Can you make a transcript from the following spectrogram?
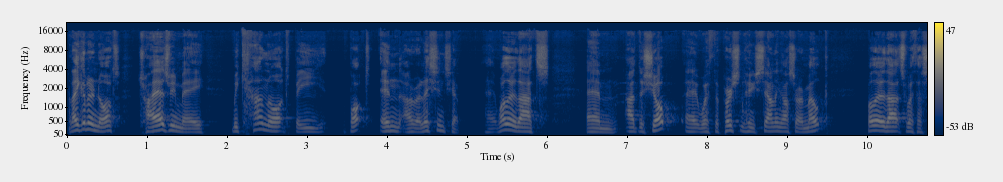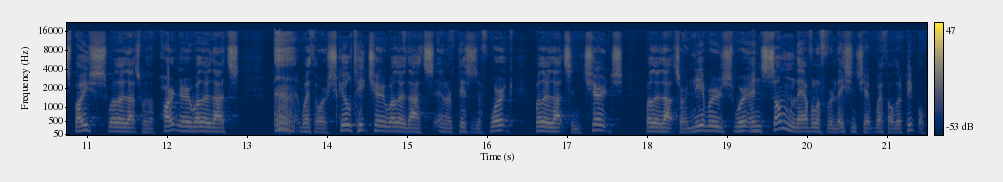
Like it or not, try as we may, we cannot be but in a relationship. Uh, whether that's um, at the shop uh, with the person who's selling us our milk, whether that's with a spouse, whether that's with a partner, whether that's with our school teacher, whether that's in our places of work, whether that's in church, whether that's our neighbours, we're in some level of relationship with other people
